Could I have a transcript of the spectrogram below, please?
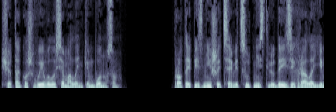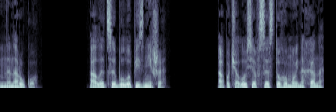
що також виявилося маленьким бонусом. Проте пізніше ця відсутність людей зіграла їм не на руку. Але це було пізніше. А почалося все з того Мойнахана,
